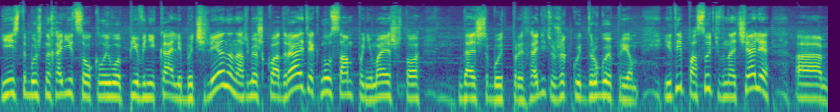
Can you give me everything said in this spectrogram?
Если ты будешь находиться около его пивника либо члена, нажмешь квадратик, ну, сам понимаешь, что дальше будет происходить уже какой-то другой прием. И ты, по сути, вначале... Э,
